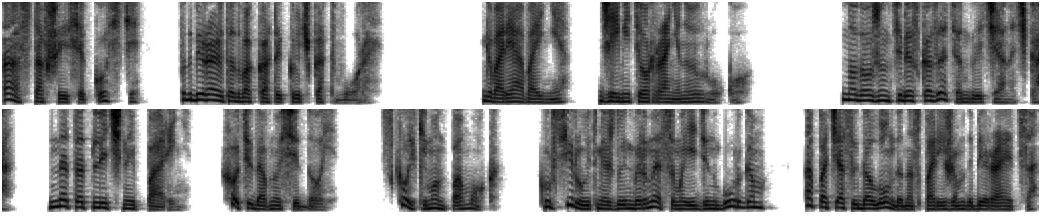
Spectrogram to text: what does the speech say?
а оставшиеся кости подбирают адвокаты-крючкотворы. Говоря о войне, Джейми тер раненую руку. «Но должен тебе сказать, англичаночка, нет отличный парень, хоть и давно седой. Скольким он помог. Курсирует между Инвернесом и Эдинбургом, а по часу до Лондона с Парижем добирается.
